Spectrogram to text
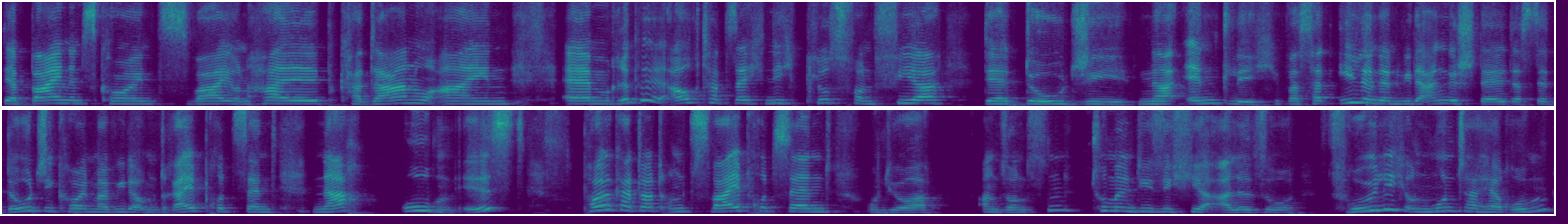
der Binance Coin zweieinhalb, Cardano ein, ähm, Ripple auch tatsächlich plus von vier. Der Doji, na endlich. Was hat Elon denn wieder angestellt, dass der Doji-Coin mal wieder um drei Prozent nach oben ist. Polkadot um 2% und ja, ansonsten tummeln die sich hier alle so fröhlich und munter herum.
